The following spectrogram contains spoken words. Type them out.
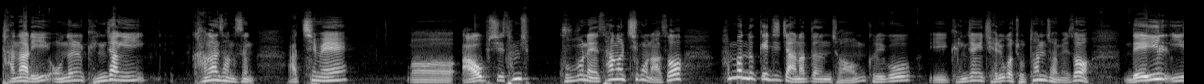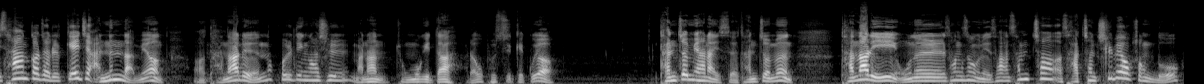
다날이 오늘 굉장히 강한 상승 아침에 어 9시 39분에 상을 치고 나서 한 번도 깨지지 않았다는 점 그리고 이 굉장히 재료가 좋다는 점에서 내일 이 상한가자를 깨지 않는다면 어, 다날은 홀딩 하실 만한 종목이다라고 볼 수 있겠고요. 단점이 하나 있어요. 단점은 다날이 오늘 상승을 해서 한 3천, 4,700억 정도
